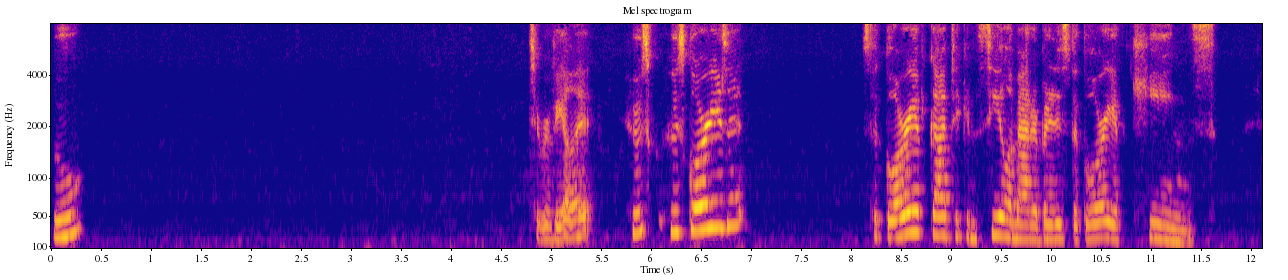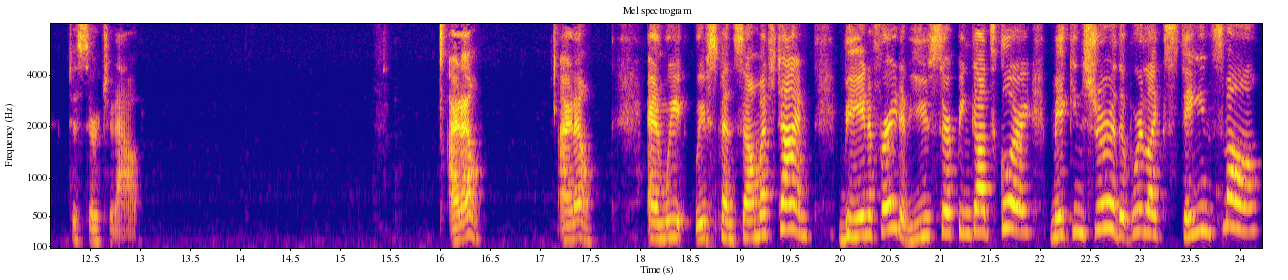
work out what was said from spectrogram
who? To reveal it. Whose whose glory is it? It's the glory of God to conceal a matter, but it is the glory of kings to search it out. I know. I know. And we we've spent so much time being afraid of usurping God's glory, making sure that we're like staying small,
